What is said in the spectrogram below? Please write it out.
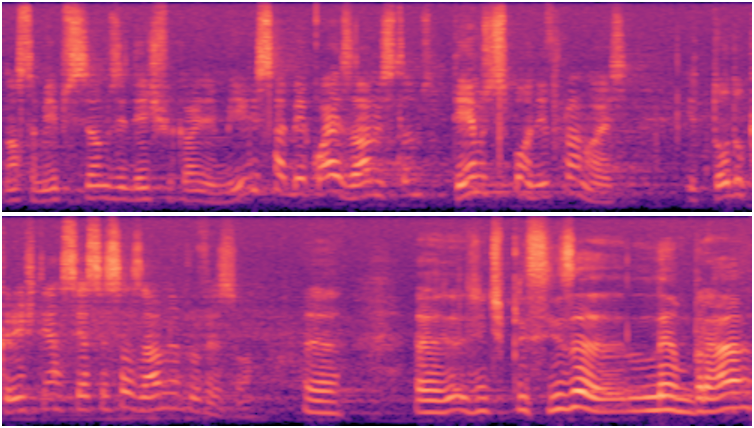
nós também precisamos identificar o inimigo e saber quais armas estamos, temos disponíveis para nós. E todo crente tem acesso a essas armas, né, professor? É, é, a gente precisa lembrar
